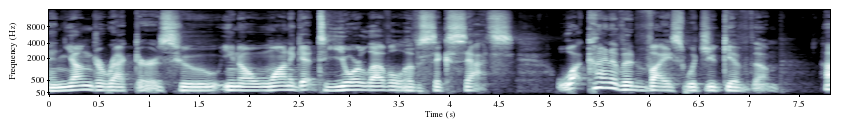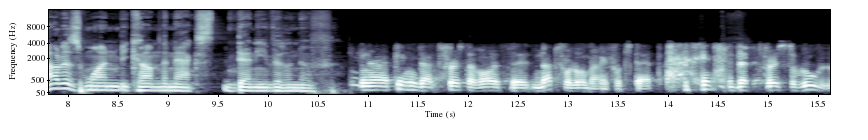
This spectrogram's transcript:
and young directors who, you know, want to get to your level of success, what kind of advice would you give them? How does one become the next Denis Villeneuve? I think that first of all, it's uh, not follow my footsteps. it's that first rule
